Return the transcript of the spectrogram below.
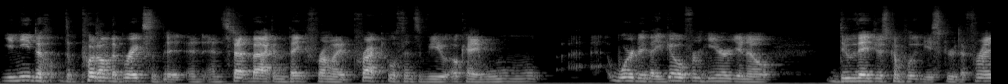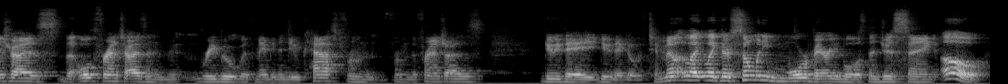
you need to, to put on the brakes a bit and, and step back and think from a practical sense of view. Okay, where do they go from here? You know, do they just completely screw the franchise, the old franchise, and reboot with maybe the new cast from from the franchise? Do they do they go with Tim Miller? Like like there's so many more variables than just saying, oh,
